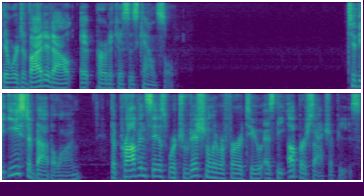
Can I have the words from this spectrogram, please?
that were divided out at Perdiccas' council. To the east of Babylon, the provinces were traditionally referred to as the upper satrapies,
